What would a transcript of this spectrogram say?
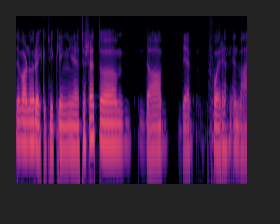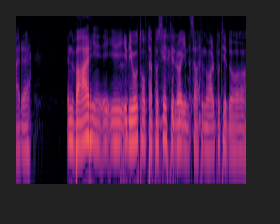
det var noe røykutvikling, rett og slett. Og da det får enhver en enhver idiot holdt jeg på å si, til å innse at nå er det på tide å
